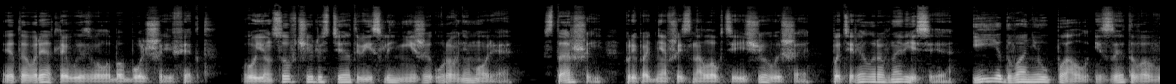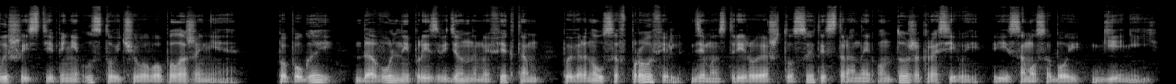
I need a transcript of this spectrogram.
это вряд ли вызвало бы больший эффект. У юнцов челюсти отвисли ниже уровня моря, Старший, приподнявшись на локте еще выше, потерял равновесие и едва не упал из этого высшей степени устойчивого положения. Попугай, довольный произведенным эффектом, повернулся в профиль, демонстрируя, что с этой стороны он тоже красивый и, само собой, гений.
